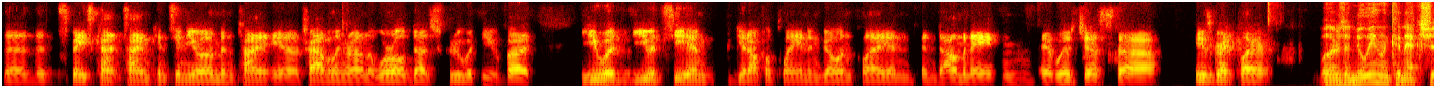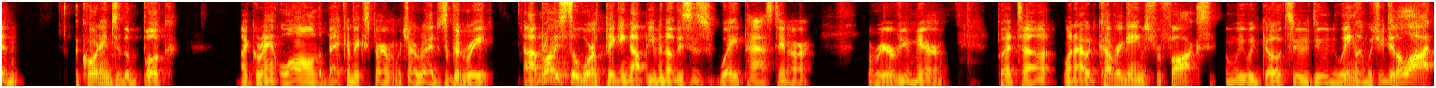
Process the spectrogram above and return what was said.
the, the space time continuum and time, you know, traveling around the world does screw with you, but you would, you would see him get off a plane and go and play and, and dominate. And it was just, uh, he was a great player. Well, there's a New England connection according to the book by Grant Wahl, The Beckham Experiment, which I read, it's a good read. Uh, probably still worth picking up, even though this is way past in our rear view mirror. But uh, when I would cover games for Fox and we would go to do New England, which we did a lot,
